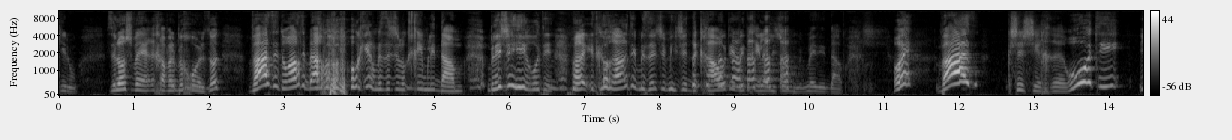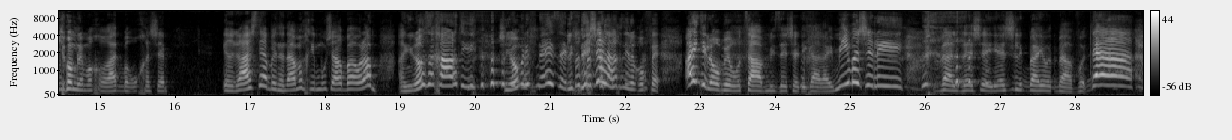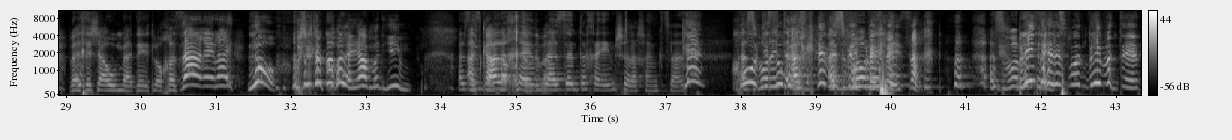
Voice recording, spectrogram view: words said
כאילו, זה לא שווה ערך, אבל בכל זאת. ואז התעוררתי בארבע בבוקר מזה שלוקחים לי דם, בלי שהעירו אותי. התעוררתי מזה שמישהי דקחה אותי והתחילה לשאוב ממני דם. אוקיי? ואז, כששחררו אותי, יום למחרת, ברוך השם, הרגשתי הבן אדם הכי מאושר בעולם. אני לא זכרתי שיום לפני זה, לפני שהלכתי לרופא, הייתי לא מרוצה מזה שאני גרה עם אמא שלי, ועל זה שיש לי בעיות בעבודה, ועל זה שההוא מהדלת לא חזר אליי. לא, פשוט הכל היה מדהים. אז אז אם בא לכם. לאזן את החיים שלכם קצת, כן, קחו, עזבו תיסעו ברכבת בפסח. בלי. טלפון, בלי מתן.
